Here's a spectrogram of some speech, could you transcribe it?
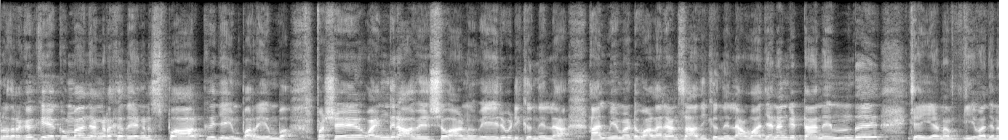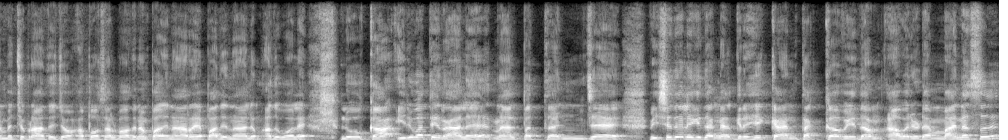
ബ്രദറൊക്കെ കേൾക്കുമ്പോൾ ഞങ്ങളുടെ ഹൃദയം ഇങ്ങനെ സ്പാർക്ക് ചെയ്യും പറയുമ്പോൾ പക്ഷേ ഭയങ്കര ആവേശമാണ്. വേര് പിടിക്കുന്നില്ല. ആത്മീയമായിട്ട് വളരാൻ സാധിക്കുന്നില്ല. വചനം കിട്ടാൻ എന്ത് ചെയ്യണം? ഈ വചനം വെച്ച് പ്രാർത്ഥിച്ചോ. അപ്പോൾ സൽബോധനം പതിനാറ് പതിനാലും അതുപോലെ ലൂക്ക ഇരുപത്തിനാല് നാൽപ്പത്തഞ്ച്. വിശുദ്ധ ലിഖിതങ്ങൾ ഗ്രഹിക്കാൻ തക്ക വിധം അവരുടെ മനസ്സ്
